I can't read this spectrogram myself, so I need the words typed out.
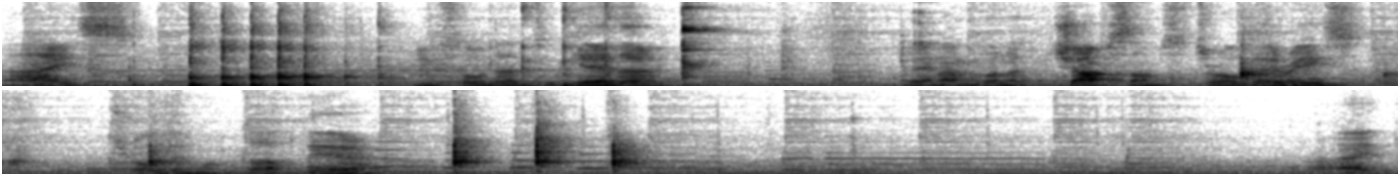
Nice. Mix all that together. Then I'm gonna chop some strawberries, throw them on top there. Right.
